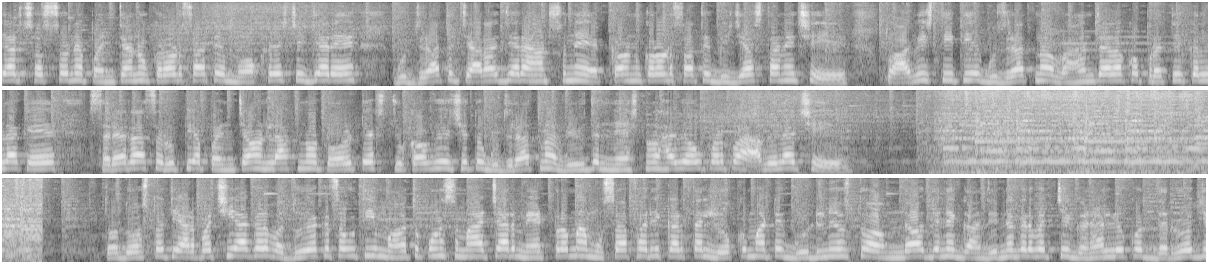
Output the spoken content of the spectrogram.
હજાર છસો ને પંચાણું કરોડ સાથે, મોખરે છે જ્યારે ગુજરાત ચાર હજાર આઠસો ને એકાવન કરોડ સાથે બીજા સ્થાને છે. તો આવી સ્થિતિએ ગુજરાતના વાહન ચાલકો પ્રતિ કલાકે સરેરાશ રૂપિયા પંચાવન લાખનો ટોલ ટેક્સ ચૂકવ્યો છે તો ગુજરાતમાં વિવિધ નેશનલ હાઈવે ઉપર પણ આવેલા છે. તો દોસ્તો, ત્યાર પછી આગળ વધુ એક સૌથી મહત્વપૂર્ણ સમાચાર. મેટ્રોમાં મુસાફરી કરતા લોકો માટે ગુડ ન્યૂઝ તો અમદાવાદ અને ગાંધીનગર વચ્ચે ઘણા લોકો દરરોજ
